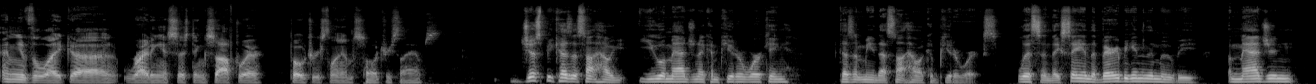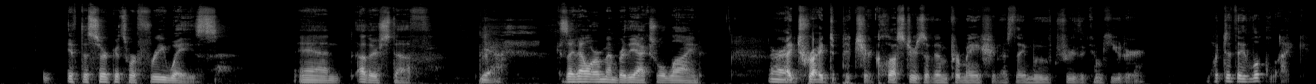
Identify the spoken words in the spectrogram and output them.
any of the like uh, writing assisting software, poetry slams. Poetry slams. just because it's not how you imagine a computer working doesn't mean that's not how a computer works. Listen, they say in the very beginning of the movie, imagine if the circuits were freeways and other stuff. Yeah. Because I don't remember the actual line. All I tried to picture clusters of information as they moved through the computer. What did they look like?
